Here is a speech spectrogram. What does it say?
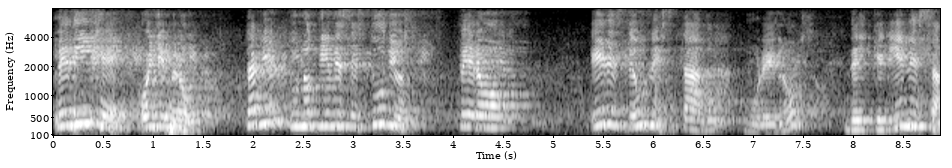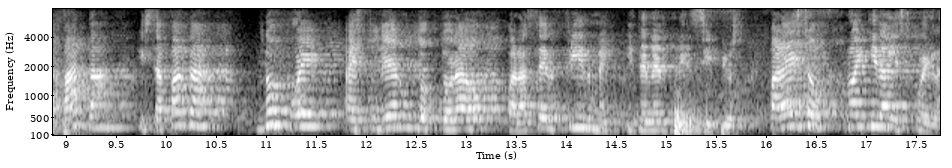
Le dije, oye, pero está bien, tú no tienes estudios, pero eres de un estado, Morelos, del que viene Zapata, y Zapata no fue a estudiar un doctorado para ser firme y tener principios. Para eso no hay que ir a la escuela,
